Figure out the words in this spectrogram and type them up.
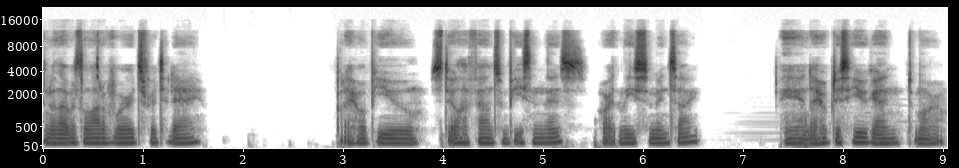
I know that was a lot of words for today, but I hope you still have found some peace in this, or at least some insight. And I hope to see you again tomorrow.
